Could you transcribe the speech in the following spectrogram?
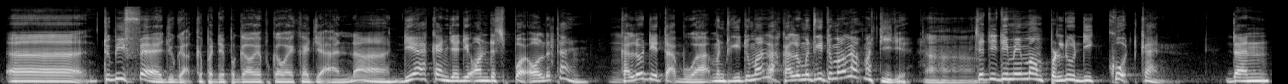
Uh, to be fair juga kepada pegawai-pegawai kerajaan lah dia akan jadi on the spot all the time hmm. kalau dia tak buat menteri tu marah kalau menteri tu marah mati dia Aha. jadi dia memang perlu dikodkan dan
